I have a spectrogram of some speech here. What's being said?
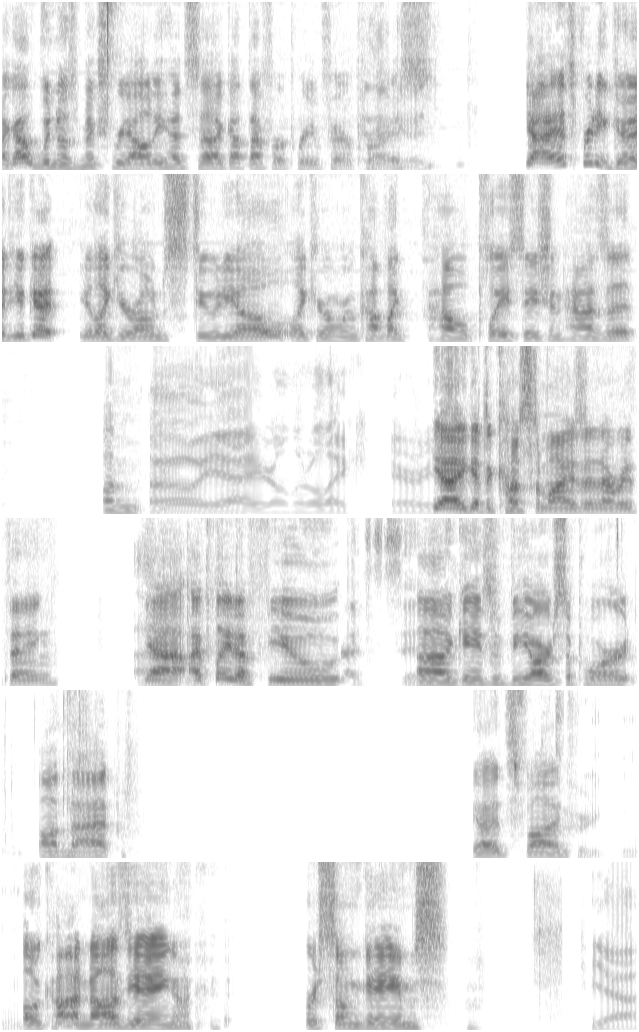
I got Windows Mixed Reality headset. I got that for a pretty fair price. Yeah, it's pretty good. You get you like your own studio, like your own room, kind of like how PlayStation has it. On Oh yeah, your own little like area. yeah, you get to customize it and everything. Yeah, I played a few uh games with VR support on that. Yeah, it's That's fun. pretty cool. Oh, kind of nauseating for some games. Yeah.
